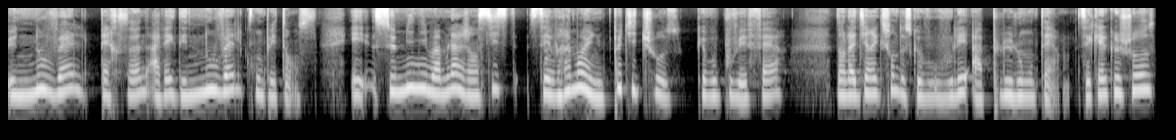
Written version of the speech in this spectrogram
une nouvelle personne avec des nouvelles compétences. Et ce minimum-là, j'insiste, c'est vraiment une petite chose que vous pouvez faire dans la direction de ce que vous voulez à plus long terme. C'est quelque chose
